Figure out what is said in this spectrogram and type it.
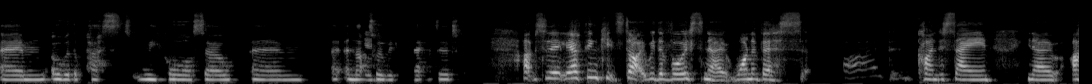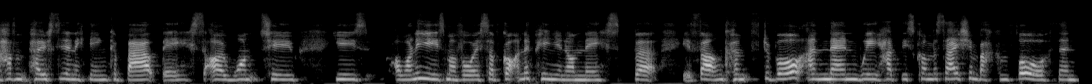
um over the past week or so um and that's where we connected. Absolutely. I think it started with a voice note. One of us kind of saying, you know, I haven't posted anything about this. I want to use I want to use my voice. I've got an opinion on this, but it felt uncomfortable. And then we had this conversation back and forth. And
